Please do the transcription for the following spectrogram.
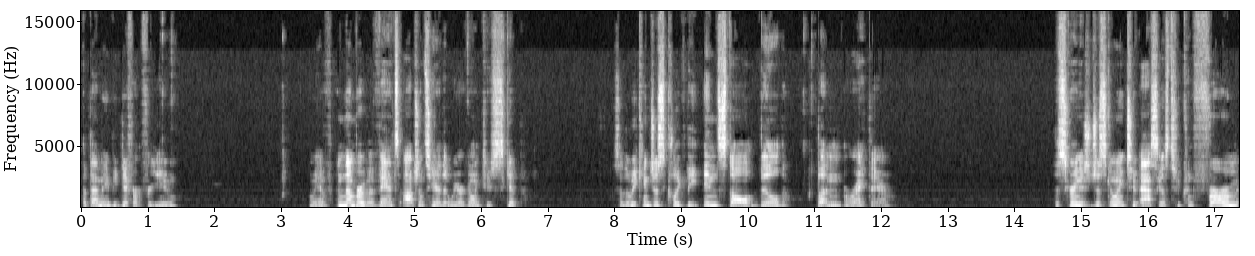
but that may be different for you. We have a number of advanced options here that we are going to skip so that we can just click the install build button right there. The screen is just going to ask us to confirm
